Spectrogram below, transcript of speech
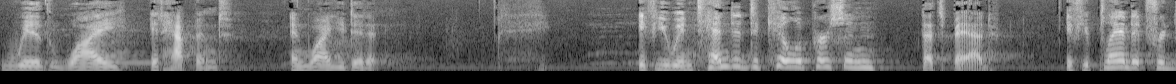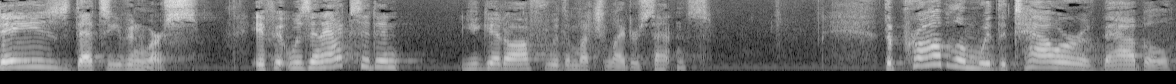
with why it happened and why you did it. If you intended to kill a person, that's bad. If you planned it for days, that's even worse. If it was an accident, you get off with a much lighter sentence. The problem with the Tower of Babel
